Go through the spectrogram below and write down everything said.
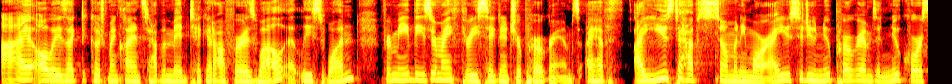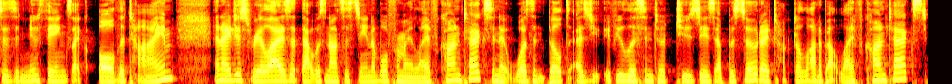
I always like to coach my clients to have a mid-ticket offer as well, at least one. For me, these are my three signature programs. I have I used to have so many more. I used to do new programs and new courses and new things like all the time, and I just realized that that was not sustainable for my life context and it wasn't built as you if you listen to Tuesday's episode, I talked a lot about life context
